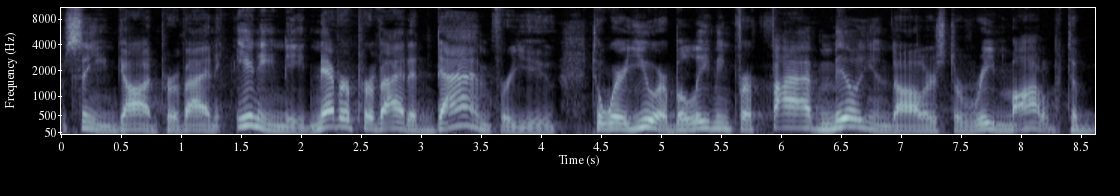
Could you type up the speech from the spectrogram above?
seen God provide any need, never provide a dime for you, to where you are believing for $5 million to remodel, to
